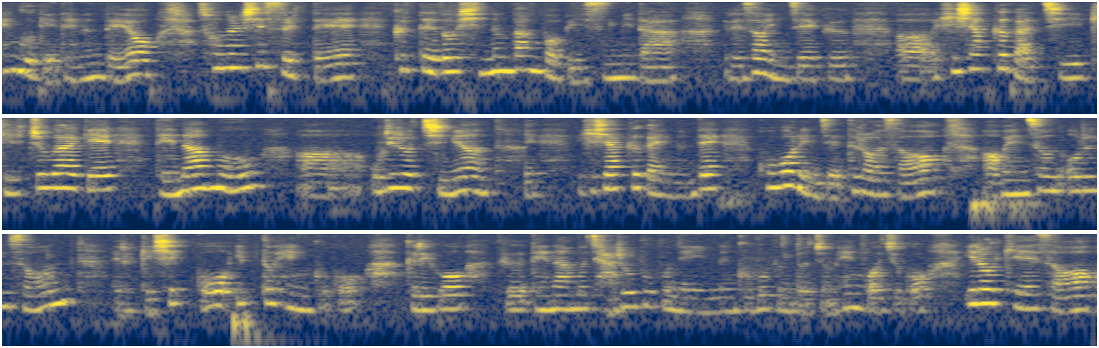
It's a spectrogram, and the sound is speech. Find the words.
헹구게 되는데요. 손을 씻을 때 그때도 씻는 방법이 있습니다. 그래서 이제 그 어, 히샤크 같이 길쭉하게 대나무 어, 우리로 치면 히샤크가 있는데 그걸 이제 들어서 어, 왼손 오른손 이렇게 씻고 입도 헹구고 그리고 그 대나무 자루 부분에 있는 그 부분도 좀 헹궈주고 이렇게 해서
